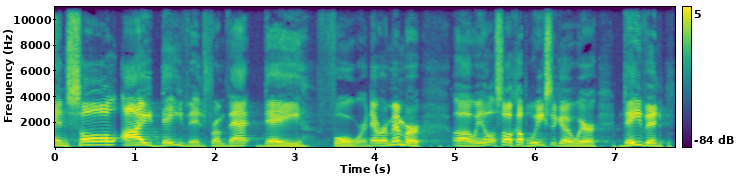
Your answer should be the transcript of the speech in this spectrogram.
And Saul eyed David from that day forward. Now remember, uh, we saw a couple weeks ago where David,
